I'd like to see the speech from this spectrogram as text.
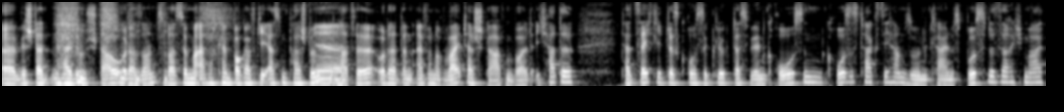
äh, wir standen halt im Stau oder sonst was, wenn man einfach keinen Bock auf die ersten paar Stunden yeah. hatte oder dann einfach noch weiter schlafen wollte. Ich hatte tatsächlich das große Glück, dass wir ein großen, großes Taxi haben, so ein kleines Busle, sag ich mal.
